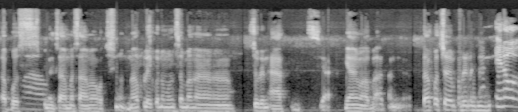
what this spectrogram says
Tapos Wow. pinagsama-sama ko. Tapos yun, na-apply ko naman sa mga student athletes. Yan, yan yung mga batang. Tapos syempre, naging, You know,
